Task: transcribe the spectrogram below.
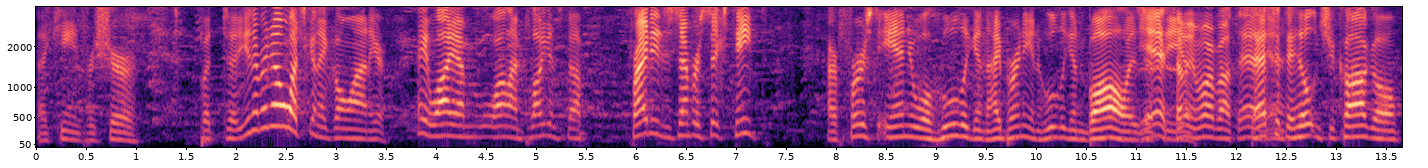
uh, Keane for sure. But uh, you never know what's going to go on here. Hey, while I'm while I'm plugging stuff, Friday, December 16th, our first annual hooligan Hibernian hooligan ball is Yeah, at the. tell uh, me more about that. That's yeah. at the Hilton Chicago,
